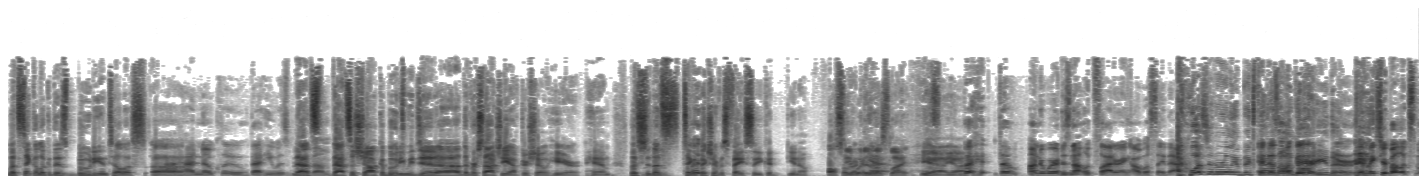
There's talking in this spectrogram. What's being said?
Let's take a look at this booty and tell us. Uh, I had no clue that he was one that's of them. that's a Shaka booty. We did uh, the Versace after show here. Him. Let's let's take a picture of his face so you could you know also See what it looks like. Yeah, yeah. But the underwear does not look flattering. I will say that. I wasn't really a big fan It doesn't the look underwear good either. It makes your butt look sm-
